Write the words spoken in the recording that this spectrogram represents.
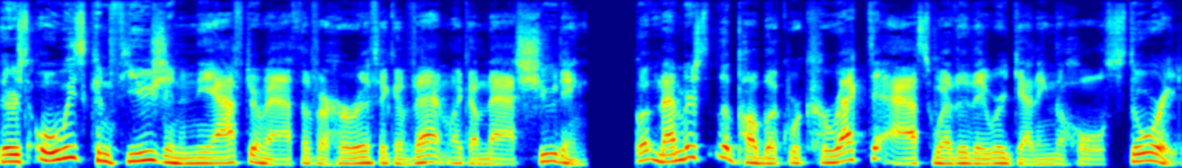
There's always confusion in the aftermath of a horrific event like a mass shooting, but members of the public were correct to ask whether they were getting the whole story.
